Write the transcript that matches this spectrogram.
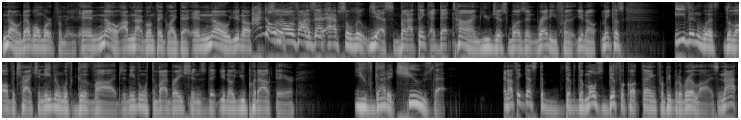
no, that won't work for me. And no, I'm not going to think like that. And no, you know, I don't so know if I was think- that absolute. Yes, but I think at that time you just wasn't ready for you know. I mean, because even with the law of attraction, even with good vibes, and even with the vibrations that you know you put out there, you've got to choose that. And I think that's the, the the most difficult thing for people to realize. Not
